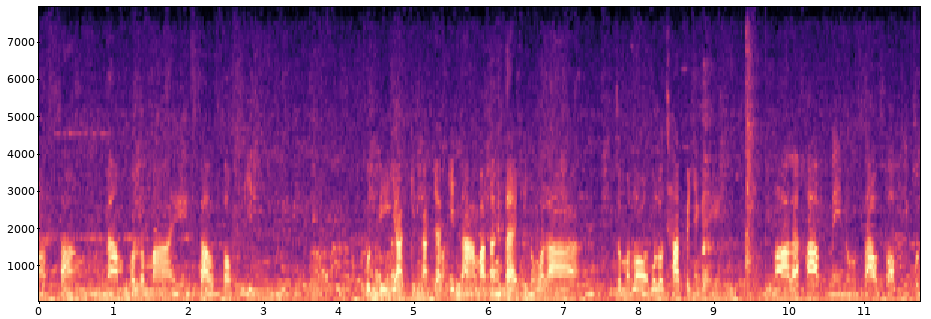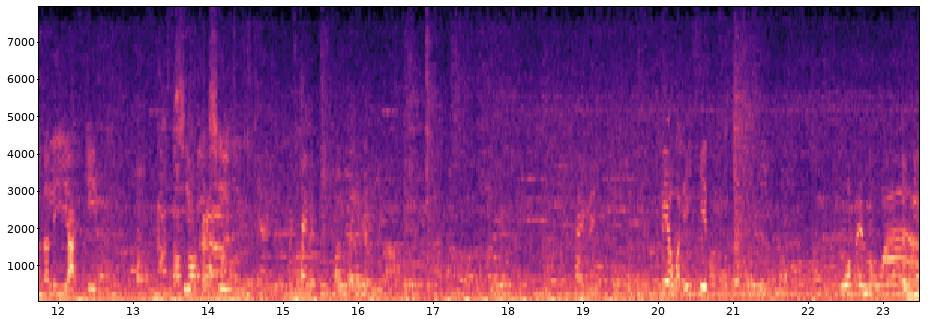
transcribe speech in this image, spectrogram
มาสั่งน้ำผลไม้ซาวซอฟกิน คุณบีอยากกินนักอยากกินหนามาตั้งแต่ที่โนวาร่าจะมาลองว่ารสชาติเป็นยังไง มาแล้วครับ เมนูซาวซอฟที่คุณนลีอยากกิน ชิมค่ะชิม ไม่ใช่แบบที่เขาเลย ใช่ไหมเปรี้ยวกว่าที่คิดรู้ว่าเป็นเพราะว่าเป็นไง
